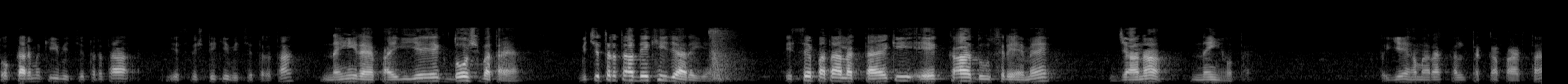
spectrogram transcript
तो कर्म की विचित्रता, ये सृष्टि की विचित्रता नहीं रह पाएगी। ये एक दोष बताया। विचित्रता देखी जा रही है। इससे पता लगता है कि एक का दूसरे में जाना नहीं होता है। तो ये हमारा कल तक का पाठ था।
